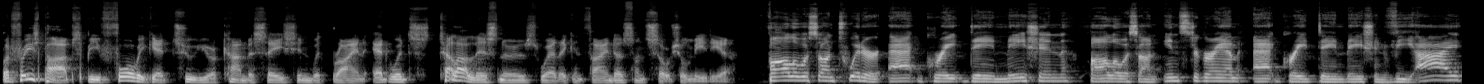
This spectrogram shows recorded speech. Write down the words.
But Freeze Pops, before we get to your conversation with Brian Edwards, tell our listeners where they can find us on social media. Follow us on Twitter at Great Dane Nation. Follow us on Instagram at Great Dane Nation VI.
